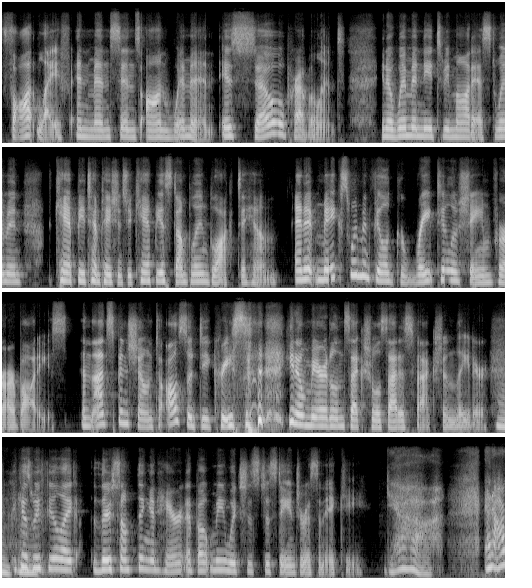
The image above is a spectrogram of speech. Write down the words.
thought life and men's sins on women is so prevalent. You know women need to be modest. Women can't be temptations. You can't be a stumbling block to him. And it makes women feel a great deal of shame for our bodies. And that's been shown to also decrease, you know, marital and sexual satisfaction later mm-hmm. because we feel like there's something inherent about me which is just dangerous and icky. Yeah. And I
